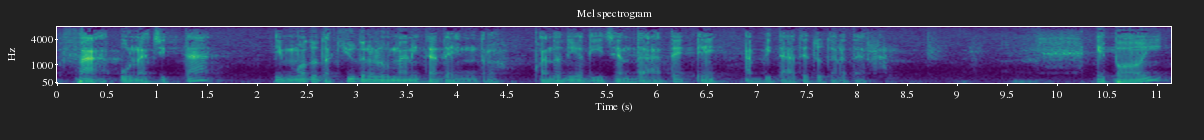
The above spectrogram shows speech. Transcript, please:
Fa una città in modo da chiudere l'umanità dentro, quando Dio dice andate e abitate tutta la terra. E poi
